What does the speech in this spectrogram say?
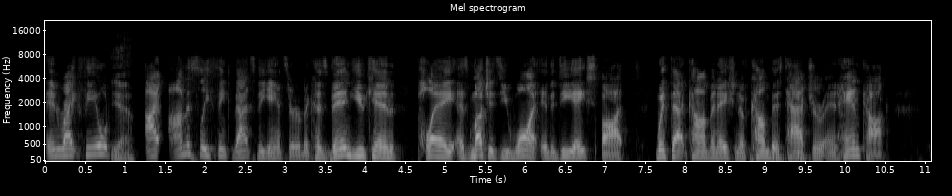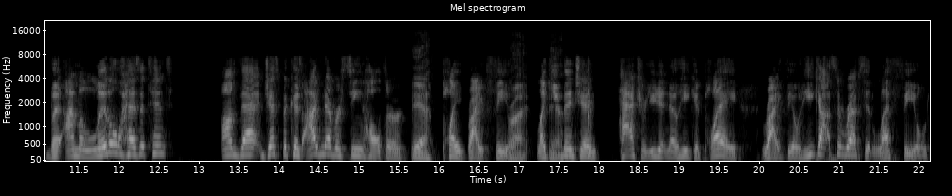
in right field, yeah, I honestly think that's the answer because then you can play as much as you want in the DH spot with that combination of Cumbest, Hatcher, and Hancock but I'm a little hesitant on that just because I've never seen Halter yeah. play right field. Right. Like yeah. you mentioned, Hatcher, you didn't know he could play right field. He got some reps at left field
